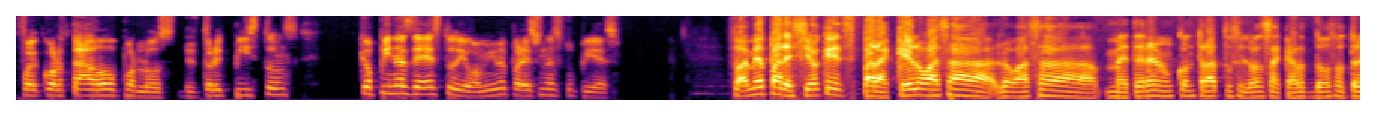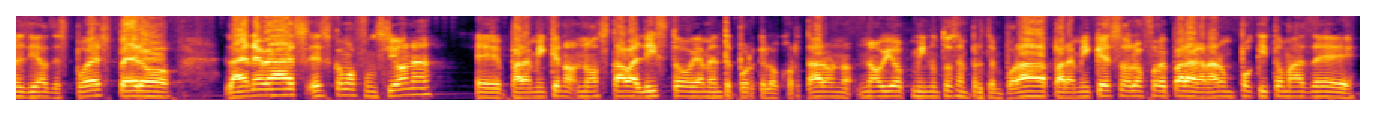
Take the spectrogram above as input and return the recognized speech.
fue cortado por los Detroit Pistons. ¿Qué opinas de esto, Diego? A mí me parece una estupidez. A mí me pareció que para qué lo vas a lo vas a meter en un contrato si lo vas a sacar dos o tres días después, pero la NBA es, es como funciona eh, para mí que no, no, estaba listo, obviamente porque lo cortaron, no, vio minutos en pretemporada. Para mí que solo fue para ganar un poquito más de,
